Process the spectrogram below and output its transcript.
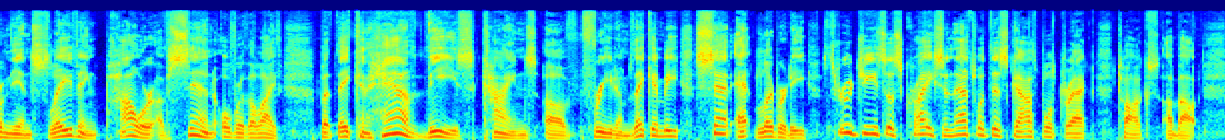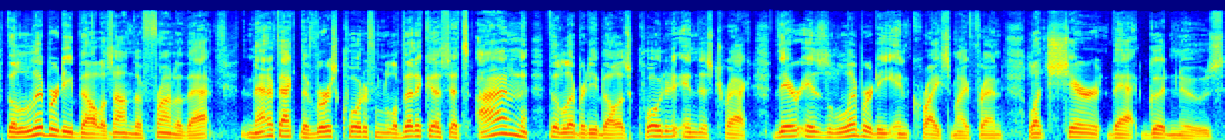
from the enslaving power of sin over the life. But they can have these kinds of freedoms. They can be set at liberty through Jesus Christ, and that's what this gospel tract talks about. The Liberty Bell is on the front of that. Matter of fact, the verse quoted from Leviticus that's on the Liberty Bell is quoted in this tract. There is liberty in Christ, my friend. Let's share that good news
